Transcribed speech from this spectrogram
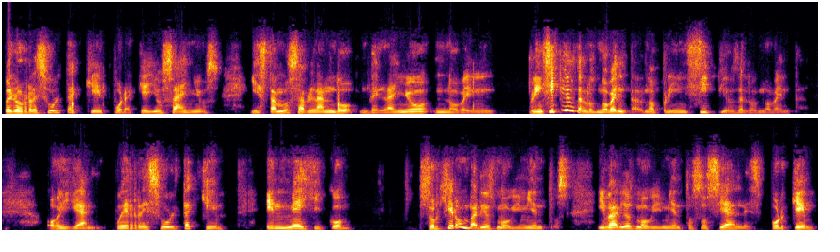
Pero resulta que por aquellos años, y estamos hablando del año 90, principios de los 90, ¿no? Principios de los 90. Oigan, pues resulta que en México surgieron varios movimientos y varios movimientos sociales. ¿Por qué?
